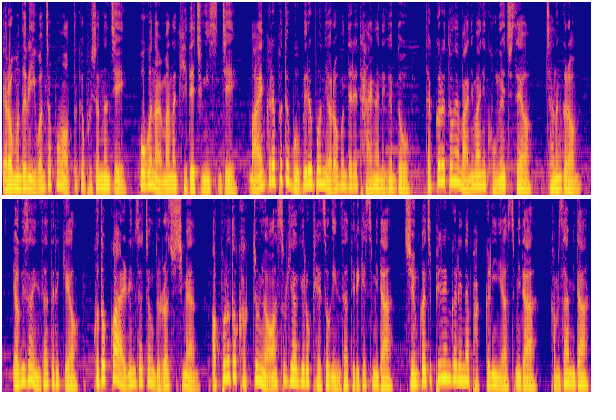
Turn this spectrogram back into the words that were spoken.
여러분들은 이번 작품을 어떻게 보셨는지 혹은 얼마나 기대 중이신지 마인크래프트 무비를 본 여러분들의 다양한 의견도 댓글을 통해 많이 많이 공유해주세요. 저는 그럼 여기서 인사드릴게요. 구독과 알림 설정 눌러주시면 앞으로도 각종 영화 속 이야기로 계속 인사드리겠습니다. 지금까지 필링그린의 박그린이었습니다. 감사합니다.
